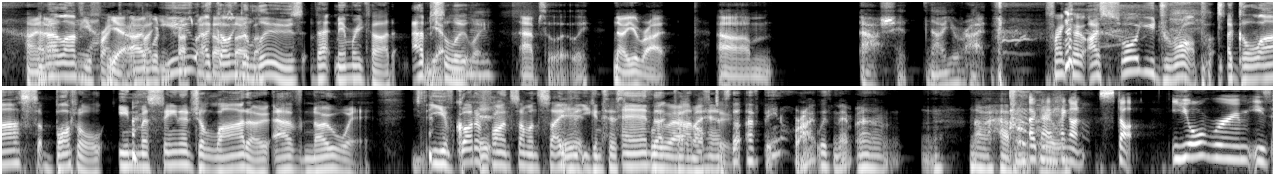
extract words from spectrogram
I And. I love you, Franco. Yeah, I but wouldn't you trust are myself going to lose that memory card. Absolutely. Mm-hmm. Absolutely. No, you're right. Um, oh shit. No, you're right. Franco, I saw you drop a glass bottle in Messina Gelato out of nowhere. You've got to It- find someone safe that you can just hand that flew card off hands. to. Look, I've been all right with mem- uh, No, I haven't. Okay, really. hang on. Stop. Your room is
